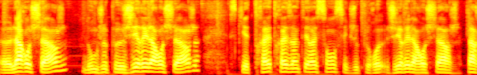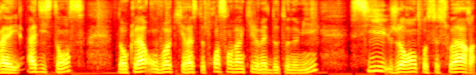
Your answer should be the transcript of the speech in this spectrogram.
Euh, la recharge, donc je peux gérer la recharge. Ce qui est très très intéressant, c'est que je peux gérer la recharge pareil à distance. Donc là, on voit qu'il reste 320 km d'autonomie. Si je rentre ce soir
